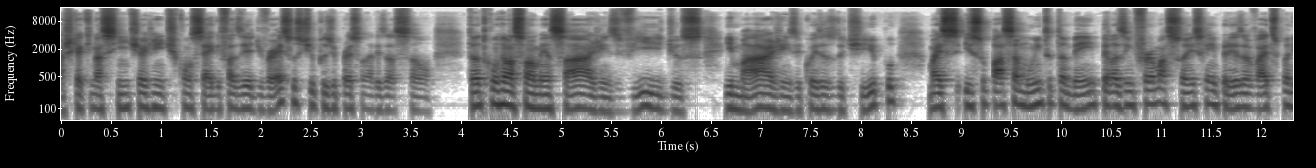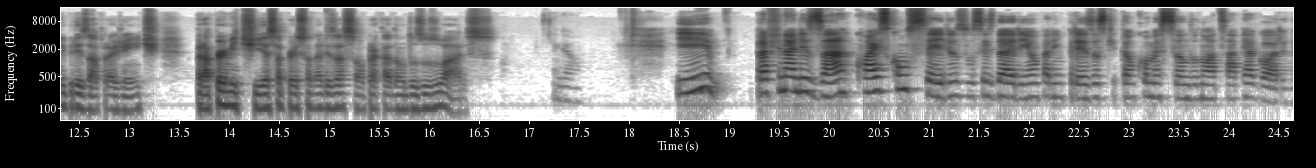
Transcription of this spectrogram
Acho que aqui na Cinti a gente consegue fazer diversos tipos de personalização, tanto com relação a mensagens, vídeos, imagens e coisas do tipo, mas isso passa muito também pelas informações que a empresa vai disponibilizar para a gente para permitir essa personalização para cada um dos usuários. Legal. E para finalizar, quais conselhos vocês dariam para empresas que estão começando no WhatsApp agora?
